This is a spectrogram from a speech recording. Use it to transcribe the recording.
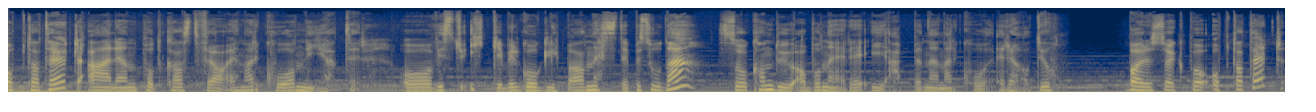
Oppdatert er en podkast fra NRK Nyheter. Og hvis du ikke vil gå glipp av neste episode, så kan du abonnere i appen NRK Radio. Bare søk på Oppdatert,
